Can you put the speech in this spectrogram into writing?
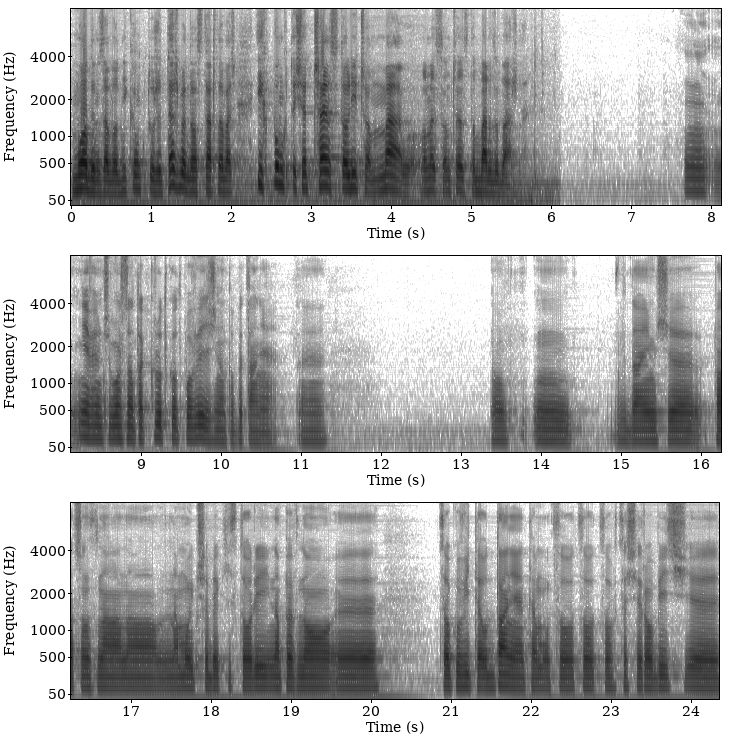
młodym zawodnikom, którzy też będą startować? Ich punkty się często liczą mało, one są często bardzo ważne. Nie wiem, czy można tak krótko odpowiedzieć na to pytanie. E, No, mm, wydaje mi się, patrząc na, na, na mój przebieg historii, na pewno e, całkowite oddanie temu, co, co, co chce się robić, e,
